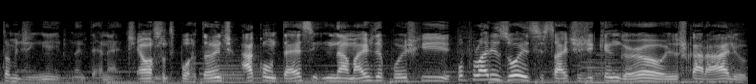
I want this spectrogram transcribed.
tome dinheiro na internet. É um assunto importante, acontece ainda mais depois que popularizou esses sites de Kangirl e os caralho.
